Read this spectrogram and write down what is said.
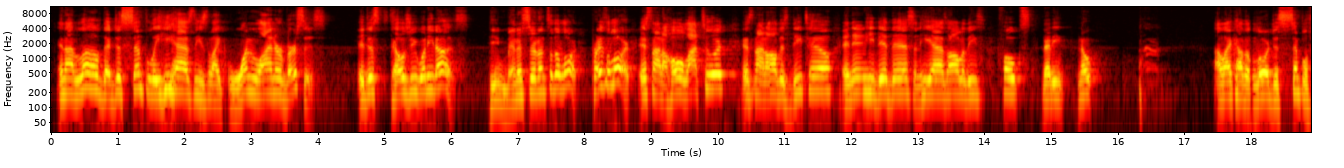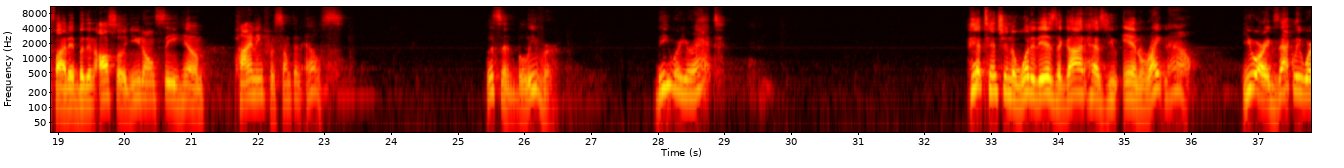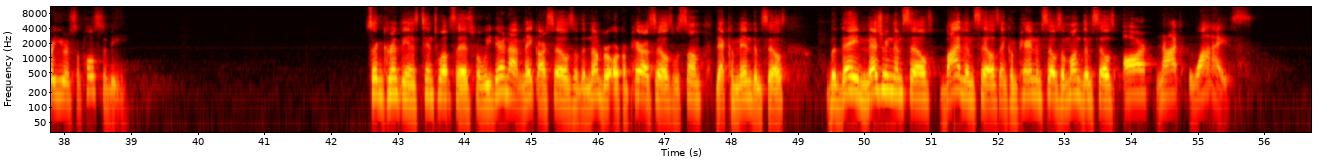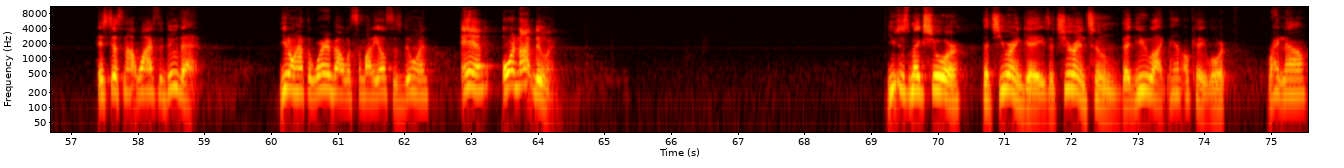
And I love that just simply he has these like one liner verses. It just tells you what he does. He ministered unto the Lord. Praise the Lord. It's not a whole lot to it. It's not all this detail. And then he did this and he has all of these folks that he, nope. I like how the Lord just simplified it, but then also you don't see him pining for something else. Listen, believer, be where you're at. Pay attention to what it is that God has you in right now. You are exactly where you are supposed to be. 2 Corinthians 10 12 says, For we dare not make ourselves of the number or compare ourselves with some that commend themselves, but they, measuring themselves by themselves and comparing themselves among themselves, are not wise. It's just not wise to do that. You don't have to worry about what somebody else is doing and or not doing. You just make sure that you're engaged, that you're in tune, that you like, man, okay, Lord, right now,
